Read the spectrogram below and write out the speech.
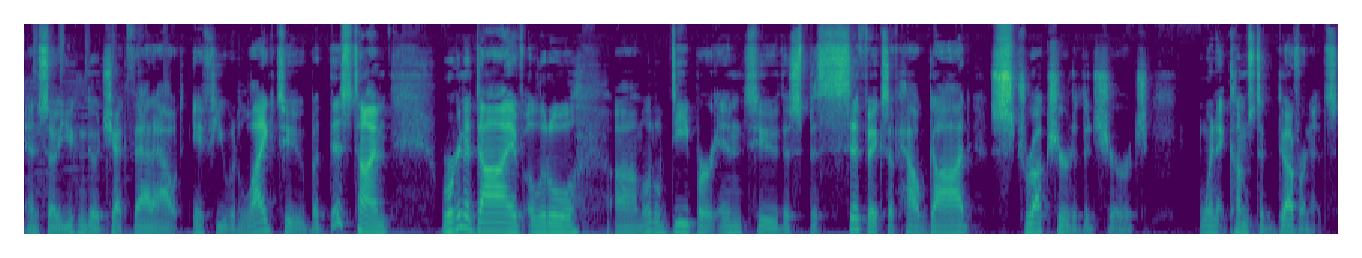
and so you can go check that out if you would like to. But this time, we're going to dive a little um, a little deeper into the specifics of how God structured the church when it comes to governance.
